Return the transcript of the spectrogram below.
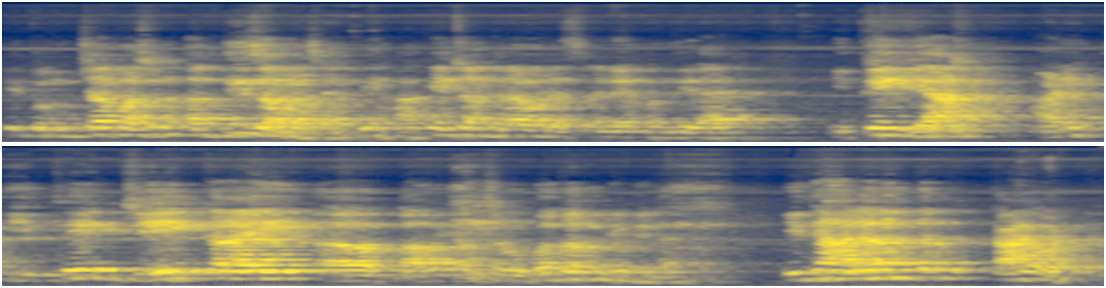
की तुमच्यापासून अगदी जवळच आहे. ती हाकेच्या अंतरावर असलेले मंदिर आहे इथे या आणि इथे जे काय आमचं उभं करून ठेवलेलं आहे इथे आल्यानंतर काय वाटतं?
